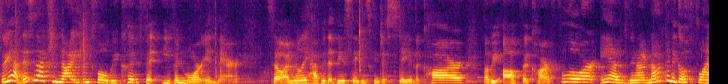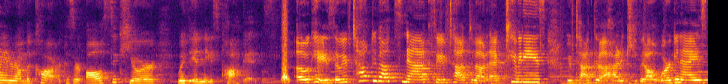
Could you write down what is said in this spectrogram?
So yeah, this is actually not even full. We could fit even more in there. So I'm really happy that these things can just stay in the car. They'll be off the car floor and they're not gonna go flying around the car because they're all secure within these pockets. Okay, so we've talked about snacks, we've talked about activities, we've talked about how to keep it all organized,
